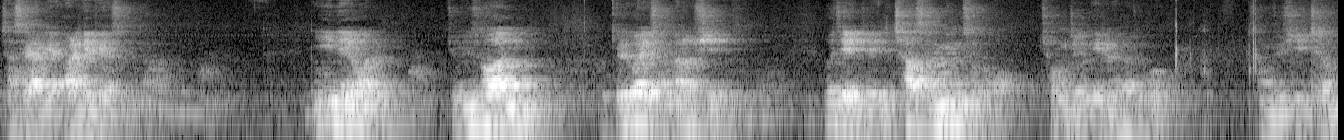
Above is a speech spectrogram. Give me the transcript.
자세하게 알게 되었습니다. 이 내용을 주민 소환 결과에 상관없이 어제 이제 1차 성명서로 총정리를 해가지고 상주시청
